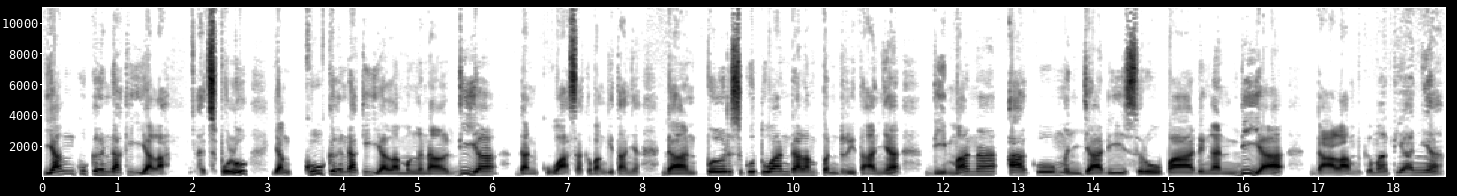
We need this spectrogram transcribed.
Yang ku kehendaki ialah ayat 10, yang ku kehendaki ialah mengenal Dia dan kuasa kebangkitannya dan persekutuan dalam penderitaannya di mana aku menjadi serupa dengan Dia dalam kematiannya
